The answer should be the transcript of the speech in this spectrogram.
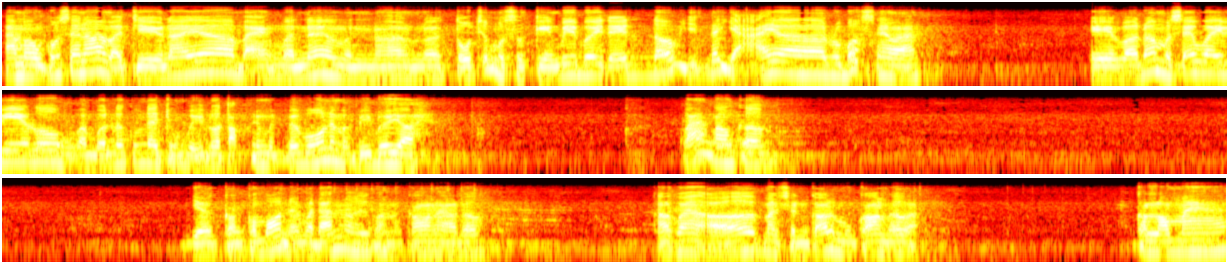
À mình cũng sẽ nói vào chiều nay bạn mình á, mình à, tổ chức một sự kiện BB để đối lấy giải à, Robux nha bạn. Thì vào đó mình sẽ quay video luôn và mình cũng đã chuẩn bị luôn tập thì mình với bố nên mình BB rồi. Quá ngon cơm. Giờ còn con boss này mà đánh thôi còn con nào đâu. À khoan ở mansion có một con nữa bạn. Con long ma.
